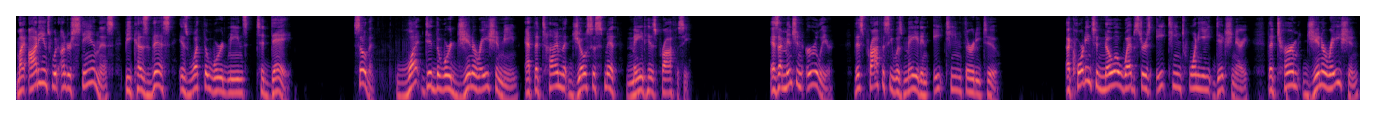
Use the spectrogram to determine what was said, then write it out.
My audience would understand this because this is what the word means today. So then, what did the word generation mean at the time that Joseph Smith made his prophecy? As I mentioned earlier, this prophecy was made in 1832. According to Noah Webster's 1828 dictionary, the term generation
